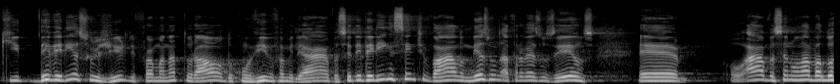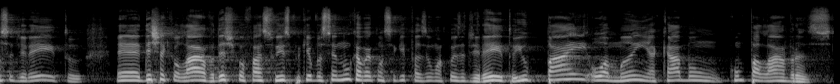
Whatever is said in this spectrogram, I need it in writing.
que deveria surgir de forma natural do convívio familiar. Você deveria incentivá-lo, mesmo através dos erros. É, ah, você não lava a louça direito, é, deixa que eu lavo, deixa que eu faço isso, porque você nunca vai conseguir fazer uma coisa direito. E o pai ou a mãe acabam com palavras,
